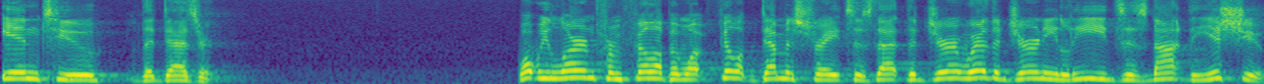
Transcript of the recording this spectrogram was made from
into the desert. What we learn from Philip and what Philip demonstrates is that the journey, where the journey leads is not the issue.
